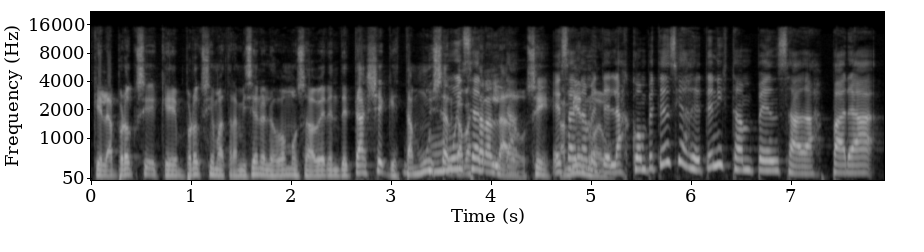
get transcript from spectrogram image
que, la que en próximas transmisiones los vamos a ver en detalle, que está muy cerca, va a estar al lado. Sí, Exactamente, las competencias de tenis están pensadas para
